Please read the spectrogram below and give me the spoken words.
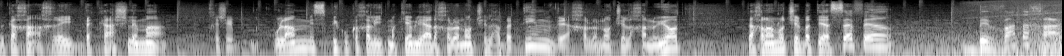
וככה, אחרי דקה שלמה, אחרי שכולם הספיקו ככה להתמקם ליד החלונות של הבתים והחלונות של החנויות והחלונות של בתי הספר, בבת אחת...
